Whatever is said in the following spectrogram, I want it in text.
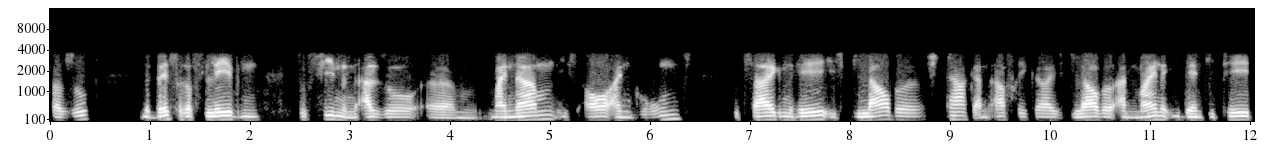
versucht, ein besseres Leben zu finden. Also ähm, mein Name ist auch ein Grund zu zeigen, hey, ich glaube stark an Afrika, ich glaube an meine Identität.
